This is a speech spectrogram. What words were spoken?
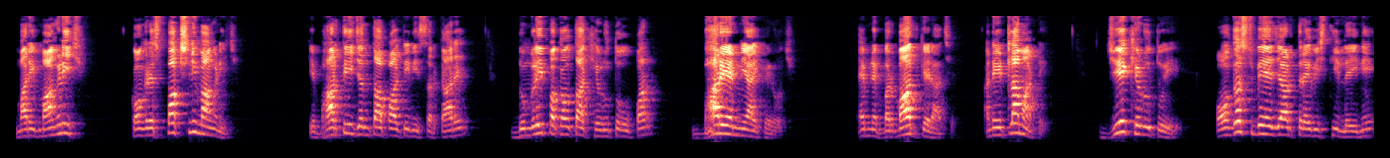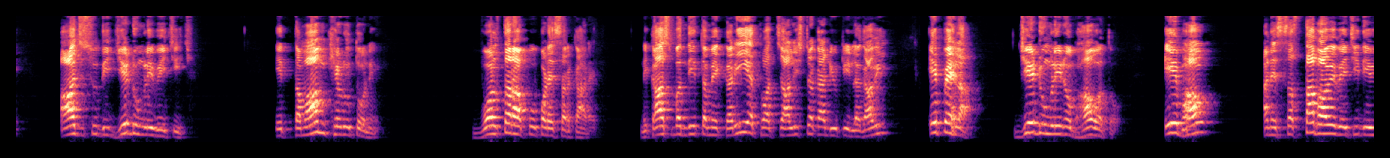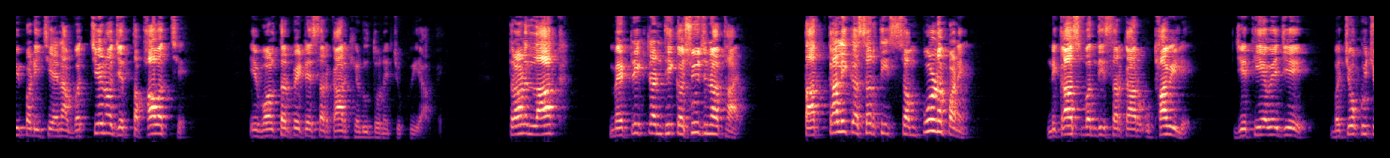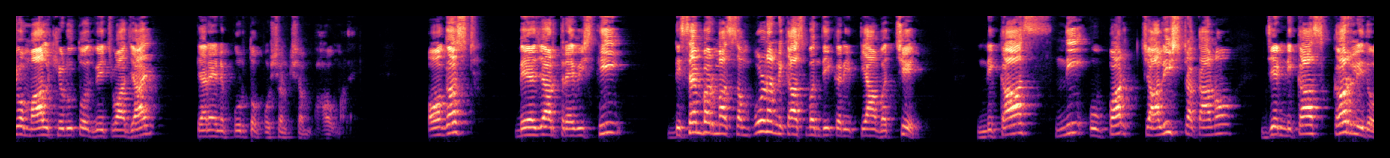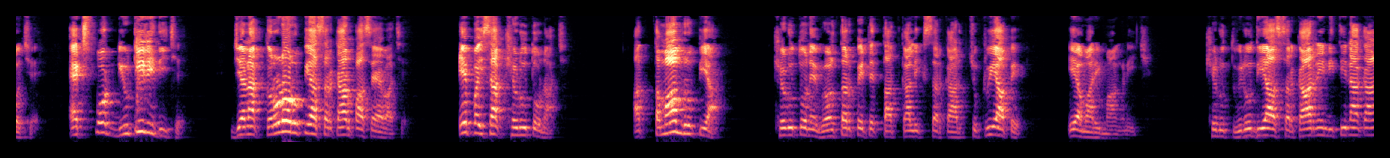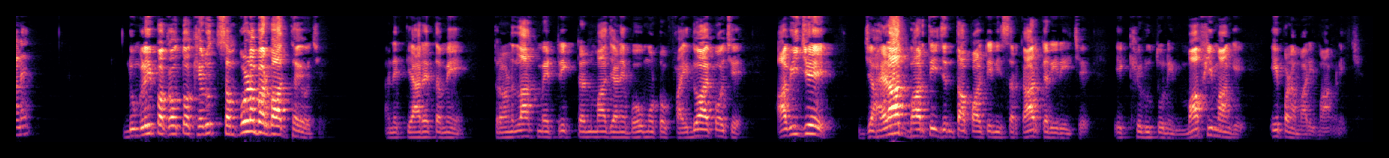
મારી માંગણી છે, કોંગ્રેસ પક્ષની માંગણી છે, કે ભારતીય જનતા પાર્ટીની સરકારે ડુંગળી પકવતા ખેડૂતો ઉપર ભારે અન્યાય કર્યો છે. એમને બરબાદ કર્યા છે. અને એટલા માટે જે ખેડૂતોએ ઓગસ્ટ બે હજાર ત્રેવીસથી લઈને આજ સુધી જે ડુંગળી વેચી છે, એ તમામ ખેડૂતોને વળતર આપવું પડે સરકારે. નિકાસબંધી તમે કરી અથવા ચાલીસ ટકા ડ્યુટી લગાવી, એ પહેલા જે ડુંગળીનો ભાવ હતો, એ ભાવ અને સસ્તા ભાવે વેચી દેવી પડી છે. એના વચ્ચેનો જે તફાવત છે, એ વળતર પેટે સરકાર ખેડૂતોને ચૂકવી આપે. ત્રણ લાખ મેટ્રિક ટનથી કશું જ ન થાય. તાત્કાલિક અસરથી સંપૂર્ણપણે નિકાસબંધી સરકાર ઉઠાવી લે, જેથી હવે જે બચો કુચો માલ ખેડૂતો વેચવા જાય, ત્યારે એને પૂરતો પોષણક્ષમ ભાવ મળે. ઓગસ્ટ બે હજાર ત્રેવીસથી ડિસેમ્બરમાં સંપૂર્ણ નિકાસબંધી કરી ત્યાં વચ્ચે નિકાસની ઉપર ચાલીસ ટકાનો જે નિકાસ કર લીધો છે એક્સપોર્ટ ડ્યુટી લીધી છે, જેના કરોડો રૂપિયા સરકાર પાસે આવ્યા છે, એ પૈસા ખેડૂતોના છે. આ તમામ રૂપિયા ખેડૂતોને વળતર પેટે તાત્કાલિક સરકાર ચૂકવી આપે એ અમારી માંગણી છે. ખેડૂત વિરોધી આ સરકારની નીતિના કારણે ડુંગળી પકવતો ખેડૂત સંપૂર્ણ બરબાદ થયો છે. અને ત્યારે તમે ત્રણ લાખ મેટ્રિક ટનમાં જાણે બહુ મોટો ફાયદો આપ્યો છે. આવી જે જાહેરાત ભારતીય જનતા પાર્ટીની સરકાર કરી રહી છે, એ ખેડૂતોની માફી માંગે, એ પણ અમારી માંગણી છે.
